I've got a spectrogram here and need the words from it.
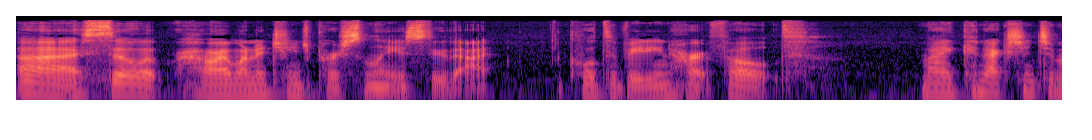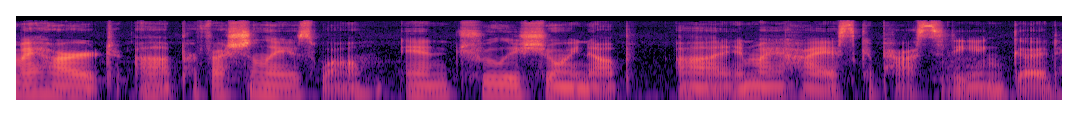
Uh, so, how I want to change personally is through that cultivating heartfelt, my connection to my heart uh, professionally as well, and truly showing up uh, in my highest capacity and good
